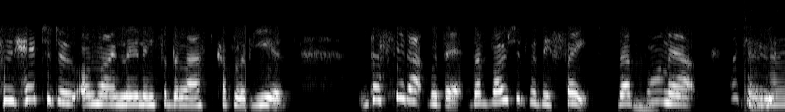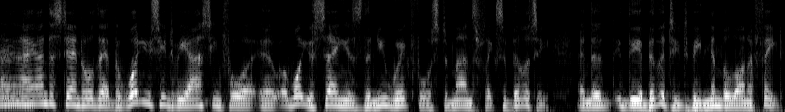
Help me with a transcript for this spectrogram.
who had to do online learning for the last couple of years, they're fed up with that. They've voted with their feet. They've mm. gone out. Okay, to, uh, I understand all that, but what you seem to be asking for, uh, what you're saying is the new workforce demands flexibility and the the ability to be nimble on a feet.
